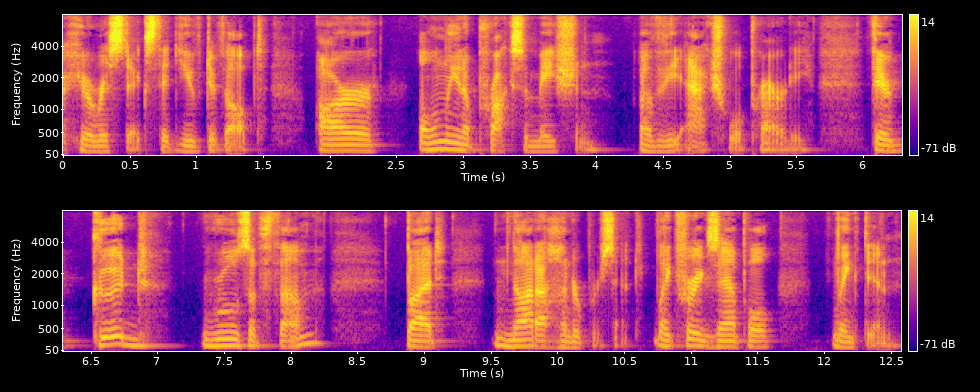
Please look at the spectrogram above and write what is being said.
heuristics that you've developed are only an approximation of the actual priority. They're good rules of thumb, but not a hundred percent. Like for example, LinkedIn.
